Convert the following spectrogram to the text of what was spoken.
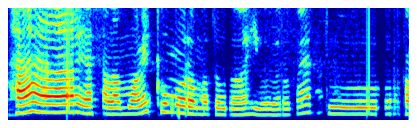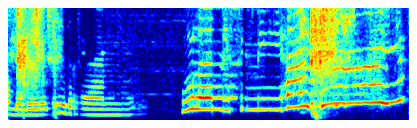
Hai, Assalamualaikum warahmatullahi wabarakatuh. Kembali lagi dengan Bulan di sini. Hai guys.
